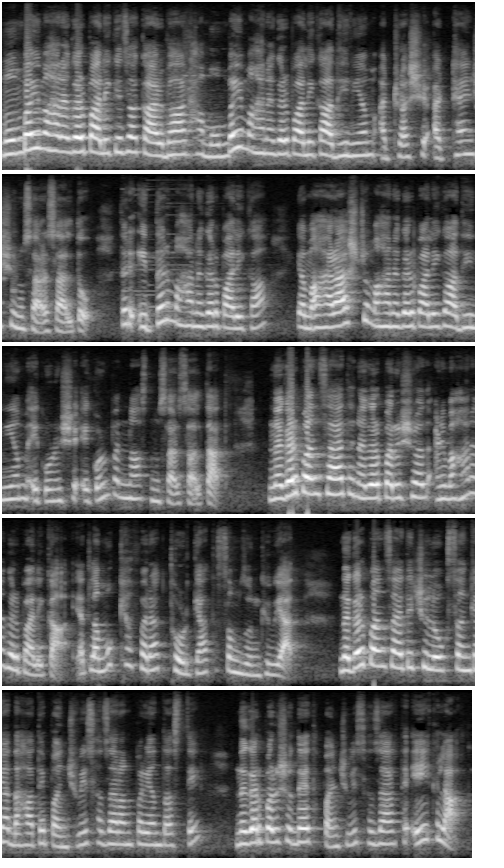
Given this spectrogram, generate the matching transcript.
मुंबई महानगरपालिकेचा कारभार हा मुंबई महानगरपालिका अधिनियम अठराशे अठ्ठ्याऐंशी नुसार चालतो. तर इतर महानगरपालिका या महाराष्ट्र महानगरपालिका अधिनियम एकोणीसशे एकोणपन्नासनुसार चालतात. नगरपंचायत नगरपरिषद आणि महानगरपालिका यातला मुख्य फरक थोडक्यात समजून घेऊयात. नगरपंचायतीची लोकसंख्या दहा ते पंचवीस हजारांपर्यंत असते. नगर परिषदेत पंचवीस हजार ते एक लाख.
